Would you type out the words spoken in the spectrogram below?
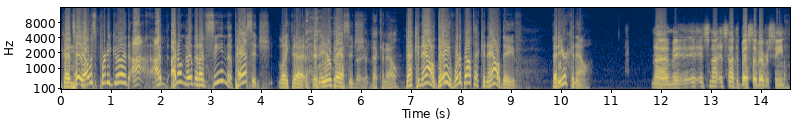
Gotta tell you, that was pretty good. I, I I don't know that I've seen a passage like that, an air passage. That, that canal. That canal, Dave. What about that canal, Dave? That ear canal. no, I mean it's not. It's not the best I've ever seen.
